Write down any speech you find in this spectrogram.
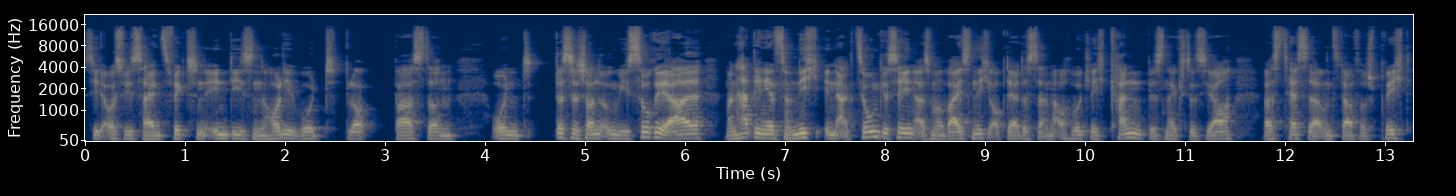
sieht aus wie Science Fiction in diesen Hollywood Blockbustern und das ist schon irgendwie surreal. Man hat den jetzt noch nicht in Aktion gesehen, also man weiß nicht, ob der das dann auch wirklich kann bis nächstes Jahr, was Tesla uns da verspricht.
